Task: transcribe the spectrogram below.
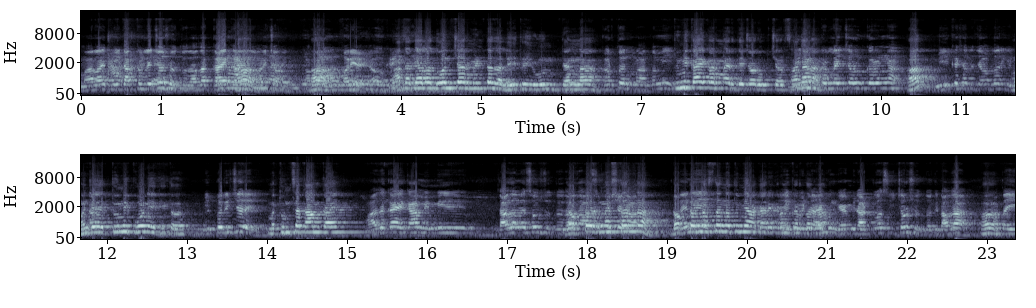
मला मी डॉक्टरला विचारू शकतो दादा काय करायचं विचारू. हा. आता पर्याय हो. आता त्याला दोन चार मिनिटं झाले इथे येऊन त्यांना. करतोय ना आता मी तुम्ही काय करणार त्याच्यावर उपचार? सांगा ना. डॉक्टरला विचारून करून ना. हा? मी कशाला जबाबदारी घेईन? म्हणजे तुम्ही कोण आहे तिथं? मी परिचय आहे. मग तुमचं काम काय? माझं काय काम आहे मी दादाला शकतो. दादा, डॉक्टर असं नसताना? नाही, डॉक्टर नाही. नसताना तुम्ही हा कार्यक्रम एक मिनिट करता ऐकून का? घ्या. मी डॉक्टरला विचारू शकतो की दादा हा. आता हे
